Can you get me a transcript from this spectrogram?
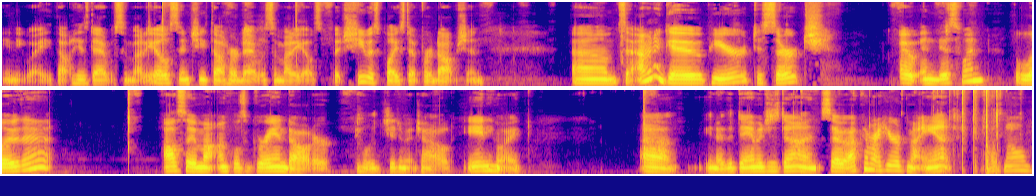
anyway, he thought his dad was somebody else and she thought her dad was somebody else. But she was placed up for adoption. Um, so, I'm going to go up here to search. Oh, and this one below that. Also, my uncle's granddaughter, a legitimate child. Anyway, uh, you know, the damage is done. So I come right here with my aunt, Gosnell.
